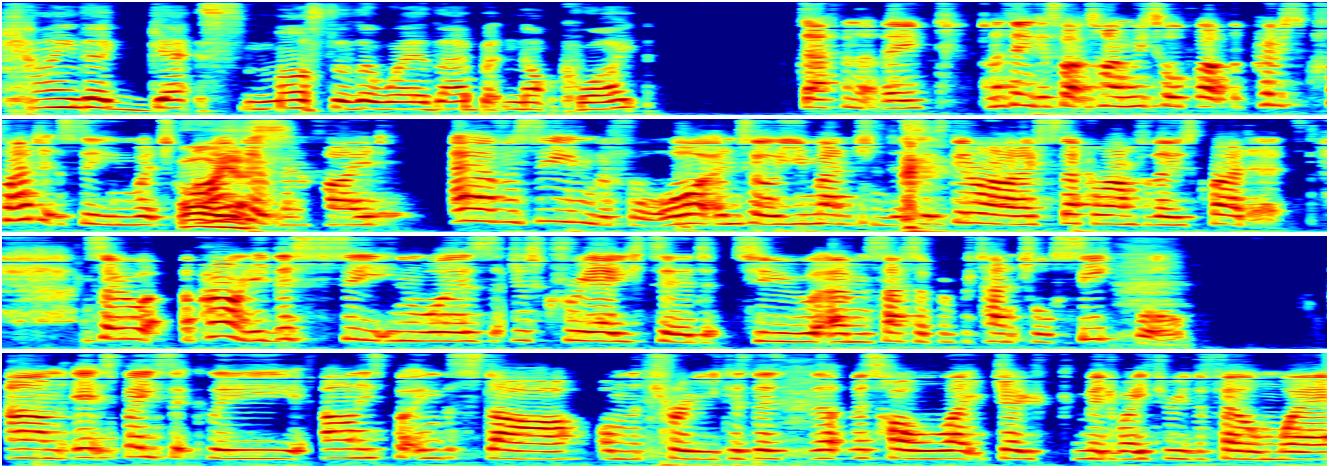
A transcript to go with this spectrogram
kind of gets most of the way there, but not quite. Definitely. And I think it's about time we talk about the post credit scene, which oh, I yes. don't know if I'd ever seen before until you mentioned it. So it's good I stuck around for those credits. So apparently, this scene was just created to um, set up a potential sequel. And it's basically Arnie's putting the star on the tree because there's this whole like joke midway through the film where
